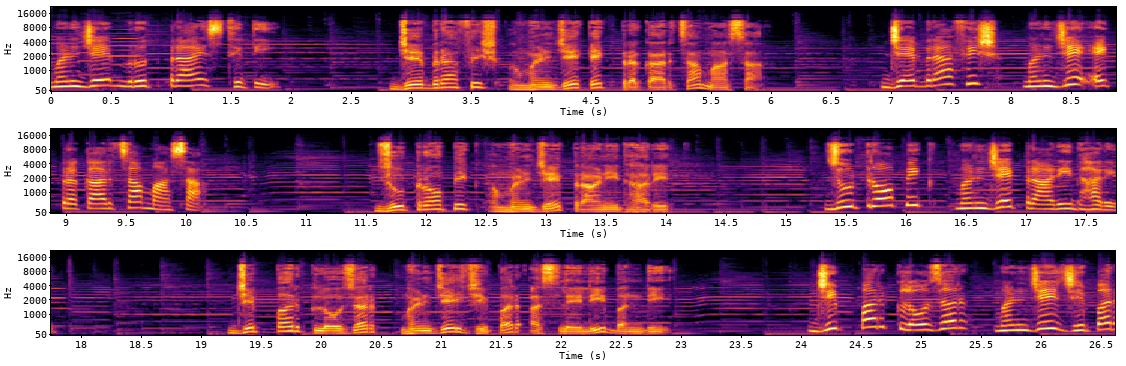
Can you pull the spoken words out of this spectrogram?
म्हणजे मृतप्राय स्थिती. जेब्राफिश म्हणजे एक प्रकारचा मासा. जेब्राफिश म्हणजे एक प्रकारचा मासा. झुट्रॉपिक म्हणजे प्राणीधारित. झुट्रॉपिक म्हणजे प्राणीधारित. जिप्पर क्लोजर म्हणजे झिपर असलेली बंदी. जिप्पर क्लोजर म्हणजे झिपर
